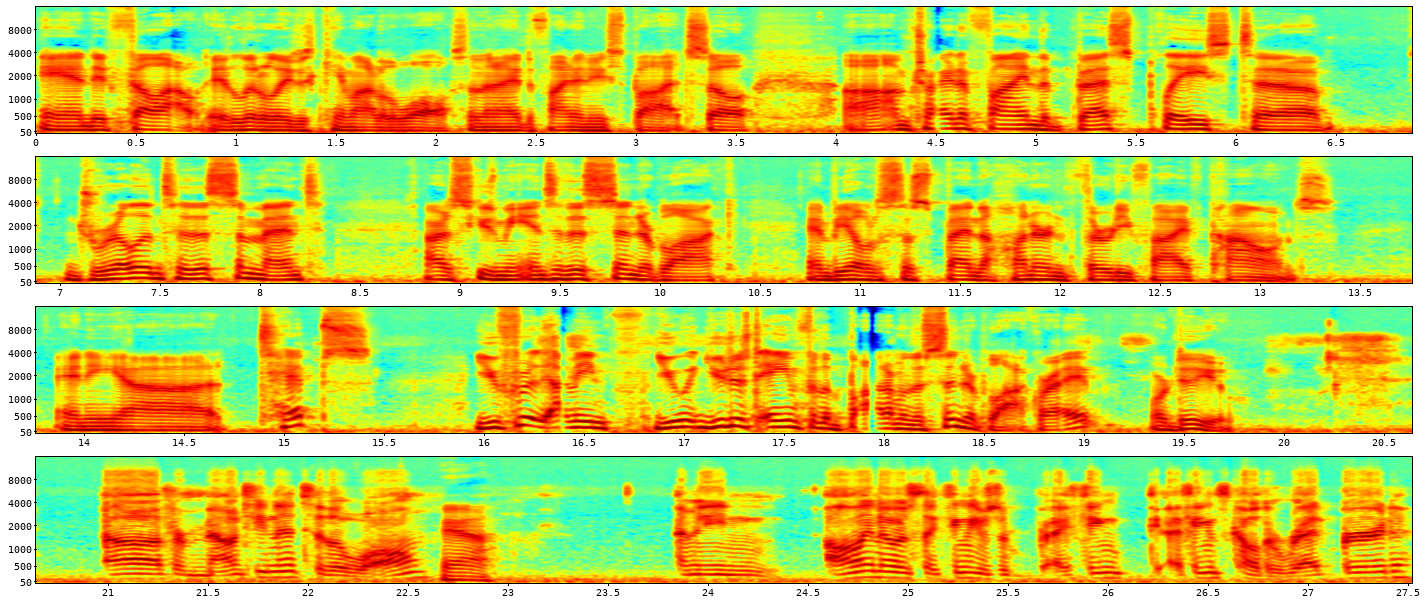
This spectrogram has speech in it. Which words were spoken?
and it fell out. It literally just came out of the wall. So then i had to find a new spot. So uh, i'm trying to find the best place to drill into this cement or excuse me into this cinder block and be able to suspend 135 pounds. Any uh, tips you for, I mean, you you just aim for the bottom of the cinder block, right? Or do you? Uh, for mounting it to the wall, Yeah. I mean, all I know is I think there's a, I think I think it's called a red bird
